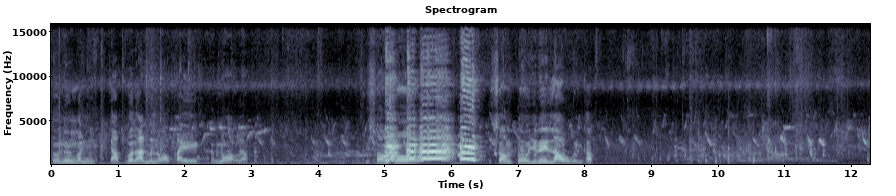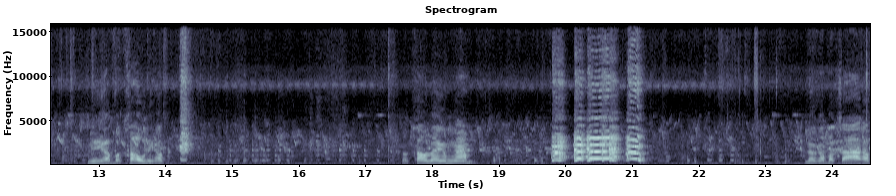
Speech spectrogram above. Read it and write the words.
ตัวหนึ่งมันจับว่าท่านมันออกไปข้างนอกแล้วอีกสองตัว สองตัวอยู่ในเหล่าเหมือนครับ นี่ครับบักเข้านี่ครับบักเข้าเลยงามๆแล้วก็บักษาครับ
